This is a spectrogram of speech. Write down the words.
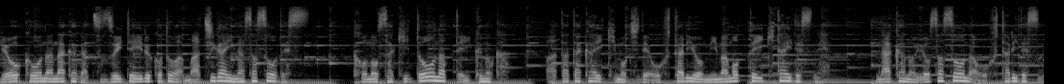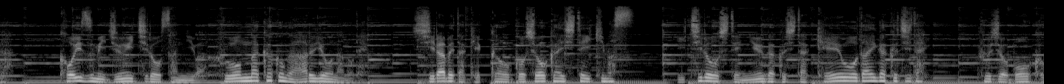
良好な仲が続いていることは間違いなさそうです。この先どうなっていくのか温かい気持ちでお二人を見守っていきたいですね。仲の良さそうなお二人ですが小泉純一郎さんには不穏な過去があるようなので調べた結果をご紹介していきます。一浪して入学した慶応大学時代婦女暴行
